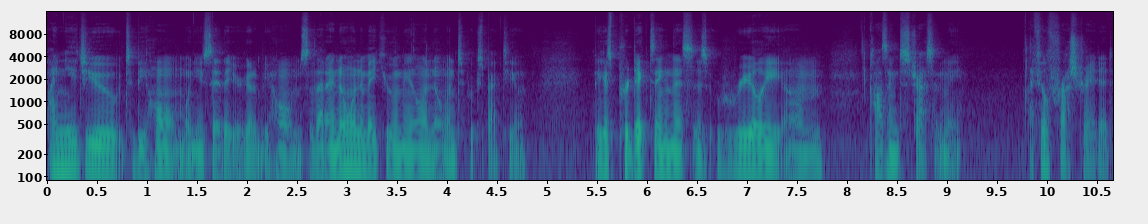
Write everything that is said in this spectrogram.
I need you to be home when you say that you're going to be home so that I know when to make you a meal and know when to expect you. Because predicting this is really um, causing distress in me. I feel frustrated.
